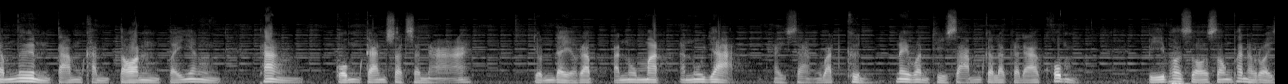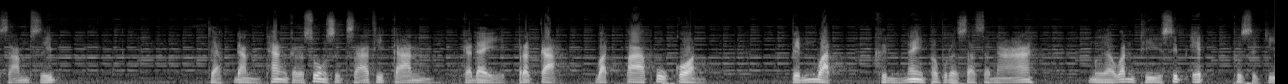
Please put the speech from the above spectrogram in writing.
ดำเนินตามขั้นตอนไปยังทางกรมการศาสนา จนได้รับอนุมัติอนุญาตให้สร้างวัดขึ้นในวันที่ 3 กรกฎาคม ปีพศ 2530 จากนั้นทางกระทรวงศึกษาธิการก็ได้ประกาศวัดป่าผู้ก่อน เป็นวัดขึ้นในพระพุทธศาสนา เมื่อวันที่ 11 พฤศจิ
